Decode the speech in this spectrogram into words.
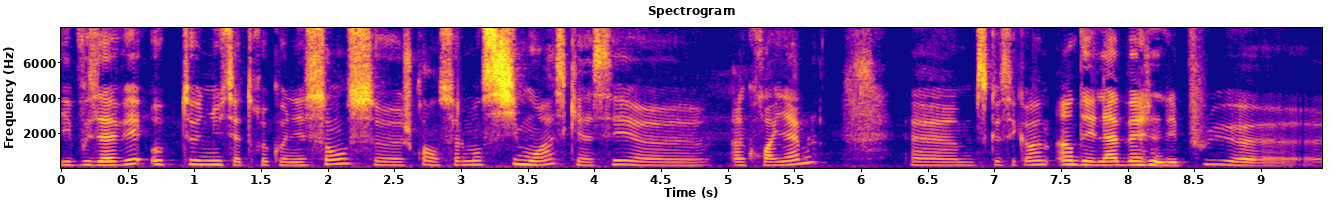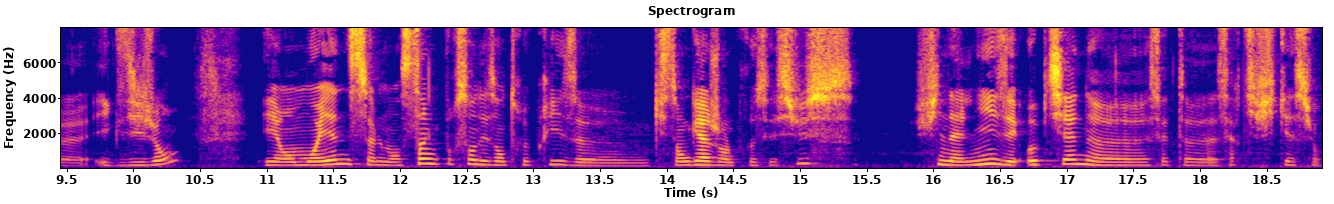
Et vous avez obtenu cette reconnaissance, euh, je crois, en seulement six mois, ce qui est assez euh, incroyable, euh, parce que c'est quand même un des labels les plus exigeants. Et en moyenne, seulement 5% des entreprises qui s'engagent dans le processus finalisent et obtiennent euh, cette euh, certification.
